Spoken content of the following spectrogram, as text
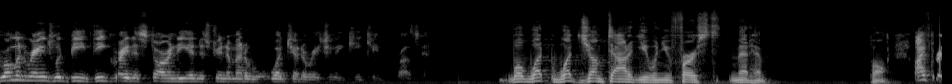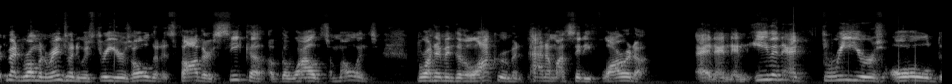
Roman Reigns would be the greatest star in the industry, no matter what generation he came across in. Well, what what jumped out at you when you first met him, Paul? I first met Roman Reigns when he was three years old, and his father, Sika of the Wild Samoans, brought him into the locker room in Panama City, Florida. And and, and even at three years old,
